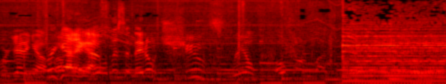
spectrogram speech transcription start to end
We're getting out. We're Okay, getting well, out. Listen, they don't shoot real photon gloves.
